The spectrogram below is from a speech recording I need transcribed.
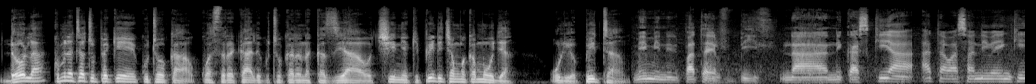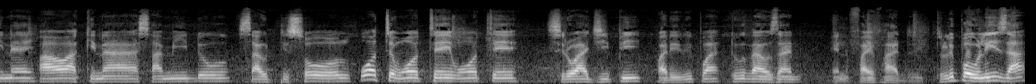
dola 13 pekee kutoka kwa serikali kutokana na kazi yao chini ya kipindi cha mwaka mmoja uliopita. Mimi nilipata elfu mbili na nikasikia hata wasanii wengine hawa akina Samido, Sauti Sol, wote wote wote Sirwa GP walilipwa 2000 500. Tulipouliza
